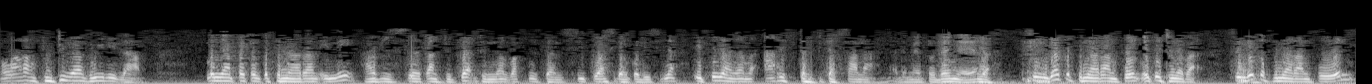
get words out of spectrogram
Melarang judi nganggu ini. Lah menyampaikan kebenaran ini harus disesuaikan juga dengan waktu dan situasi dan kondisinya. Itu yang namanya arif dan bijaksana. Ada metodenya ya. ya sehingga kebenaran pun itu jenis pak sehingga kebenaran pun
